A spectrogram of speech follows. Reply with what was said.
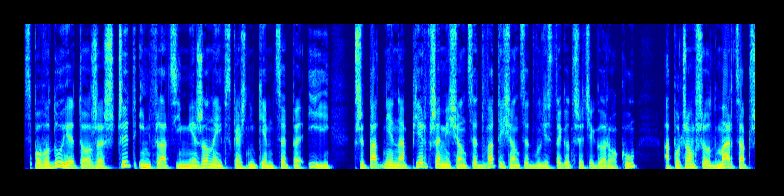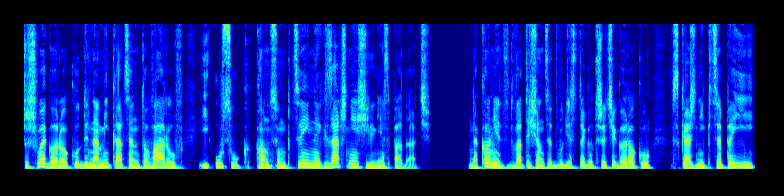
Spowoduje to, że szczyt inflacji mierzonej wskaźnikiem CPI przypadnie na pierwsze miesiące 2023 roku, a począwszy od marca przyszłego roku dynamika cen towarów i usług konsumpcyjnych zacznie silnie spadać. Na koniec 2023 roku wskaźnik CPI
